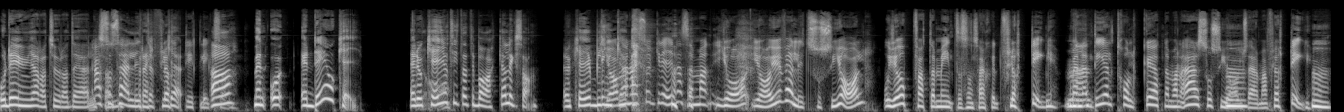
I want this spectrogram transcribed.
Och det är ju en jävla tur att det liksom alltså så här lite räcker. flörtigt liksom. Ja, men och, är det okej? Är det okej Ja. att titta tillbaka liksom? Är det okej att blinka? Ja, men alltså grejen är så här, man, jag, jag är ju väldigt social och jag uppfattar mig inte som särskilt flörtig. Men Nej. en del tolkar ju att när man är social Mm. så är man flörtig. Mm.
